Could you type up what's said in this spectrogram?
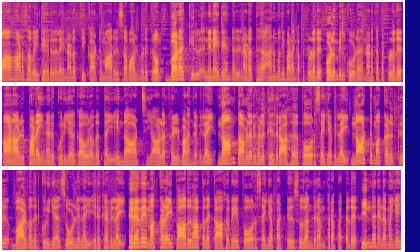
மாகாண சபை தேர்தலை நடத்தி காட்டுமாறு சவால் விடுக்கிறோம். வடக்கில் நினைவேந்தல் நடத்த அனுமதி வழங்கப்பட்டுள்ளது. கொழும்பில் கூட நடத்தப்பட்டுள்ளது. ஆனால் படையினருக்குரிய கௌரவத்தை இந்த ஆட்சியாளர்கள் வழங்கவில்லை. நாம் தமிழர்களுக்கு எதிராக போர் செய்யவில்லை. நாட்டு மக்களுக்கு வாழ்வதற்குரிய சூழ்நிலை இருக்கவில்லை. எனவே மக்களை பாதுகாப்பதற்கு அதற்காகவே போர் செய்யப்பட்டு சுதந்திரம் பெறப்பட்டது. இந்த நிலைமையை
